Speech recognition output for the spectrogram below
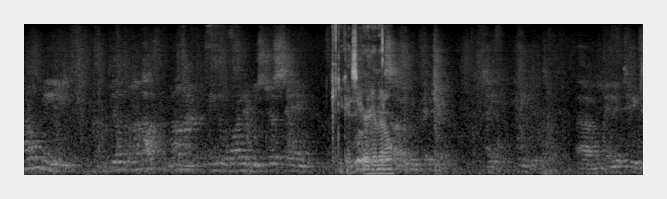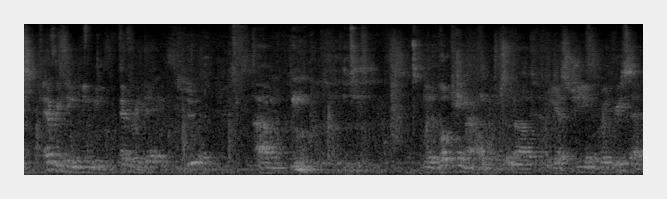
Help me build up, not be the one who's just saying. Can you guys hear him at all? "Look this ugly picture." I hate it. Um, and it takes everything in me every day to do it. Um, When the book came out, it was about ESG and the Great Reset.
